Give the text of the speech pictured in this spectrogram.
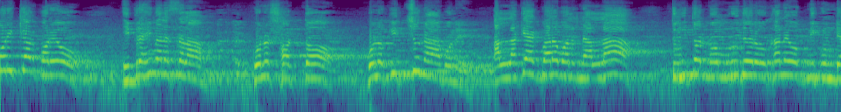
পরীক্ষার পরেও ইব্রাহিম আলাইসালাম কোনো শর্ত, কোনো কিচ্ছু না বলে আল্লাহকে একবারও বলেন আল্লাহ, তুমি তো নমরুদের ওখানে অগ্নিকুণ্ডে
